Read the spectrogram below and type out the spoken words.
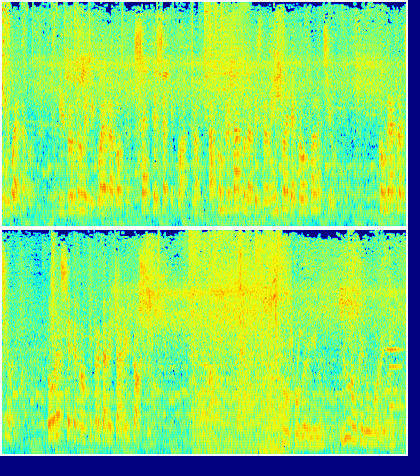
in Guerrabot. Il plotone di Guerrabot 774 ha completato l'addestramento ed è pronto all'azione. Congratulazioni. Ora siete pronti per danneggiare il prossimo. Oh, poverino. Giuro che non volevo.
